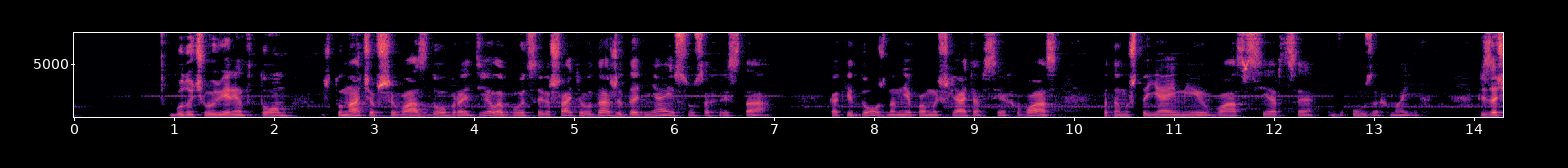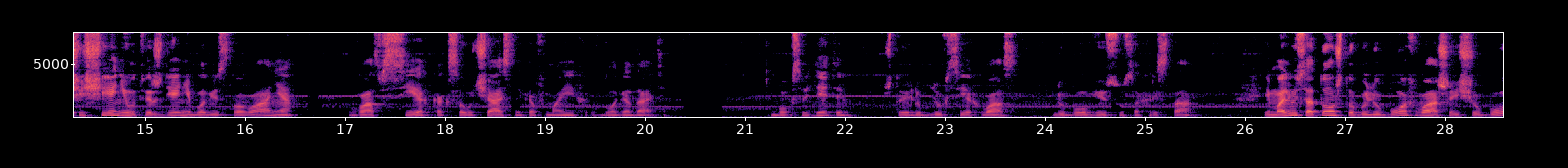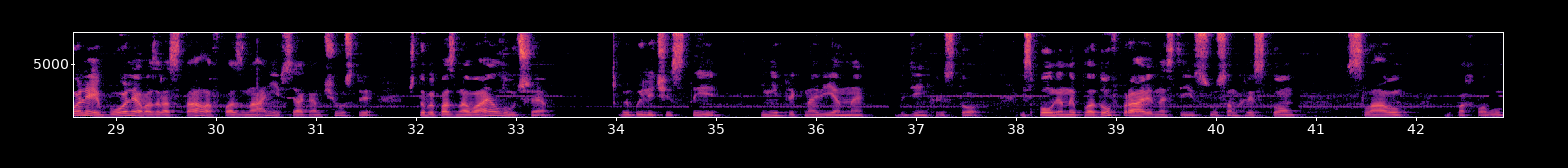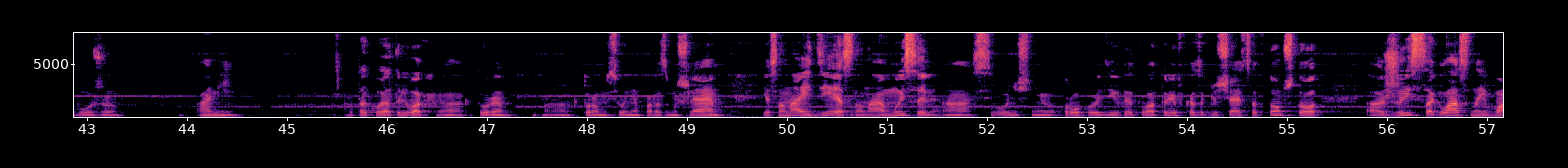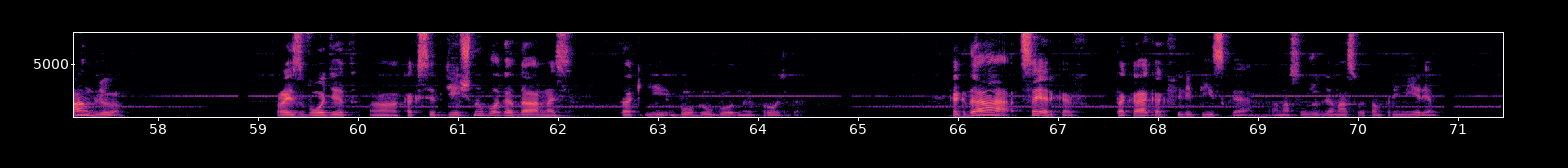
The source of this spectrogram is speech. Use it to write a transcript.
Будучи уверен в том, что начавший вас доброе дело будет совершать его даже до дня Иисуса Христа, как и должно мне помышлять о всех вас, потому что я имею вас в сердце в узах моих. При защищении и утверждении благовествования вас всех, как соучастников моих в благодати. Бог свидетель, что я люблю всех вас любовью Иисуса Христа. И молюсь о том, чтобы любовь ваша еще более и более возрастала в познании и всяком чувстве, чтобы, познавая лучшее, вы были чисты и неприкновенны в день Христов, исполнены плодов праведности Иисусом Христом, славу и похвалу Божию. Аминь. Вот такой отрывок, э, который, э, о котором мы сегодня поразмышляем. И основная идея, основная мысль а, сегодняшней проповеди и вот этого отрывка заключается в том, что а, жизнь согласно Евангелию производит а, как сердечную благодарность, так и богоугодные просьбы. Когда церковь, такая как филиппийская, она служит для нас в этом примере,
